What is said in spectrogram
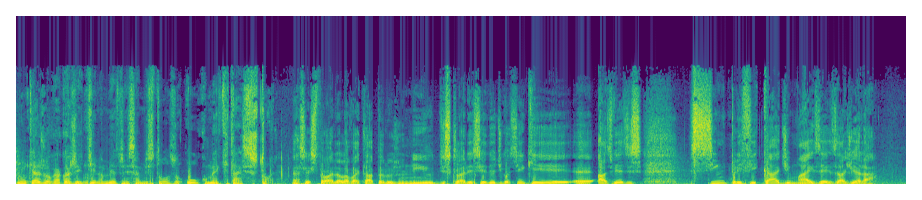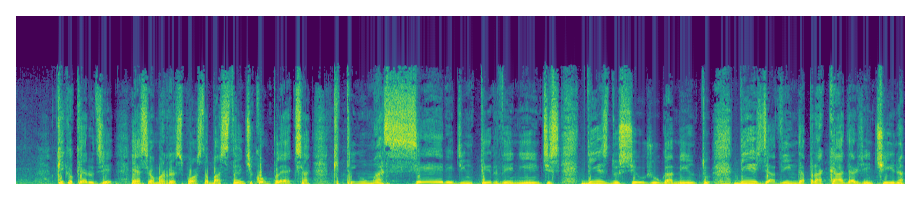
Não quer jogar com a Argentina mesmo esse amistoso? Ou como é que está essa história? Essa história ela vai estar tá pelo Juninho de esclarecido. Eu digo assim que é, às vezes simplificar demais é exagerar. O que, que, eu quero dizer? Essa é uma resposta bastante complexa, que tem uma série de intervenientes, desde o seu julgamento, desde a vinda para cá da Argentina,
